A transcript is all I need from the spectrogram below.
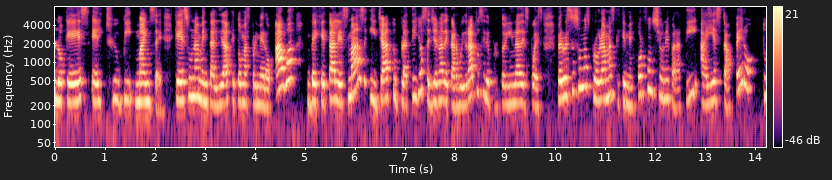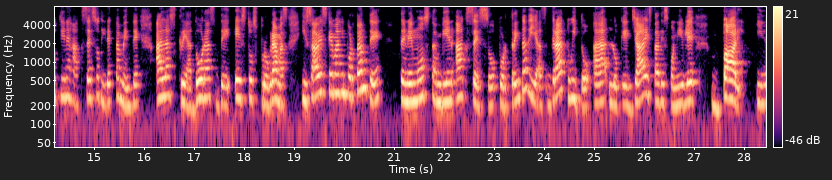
lo que es el To Be Mindset, que es una mentalidad que tomas primero agua, vegetales más y ya tu platillo se llena de carbohidratos y de proteína después. Pero esos son los programas que, mejor funcione para ti, ahí está, pero tú tienes acceso directamente a las creadoras de estos programas. Y sabes qué más importante, tenemos también acceso por 30 días gratuito a lo que ya está disponible Body. Y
